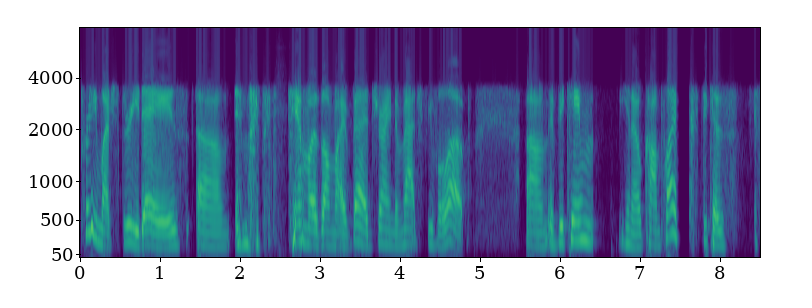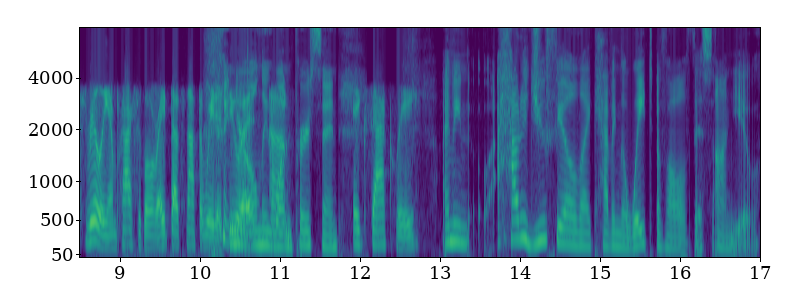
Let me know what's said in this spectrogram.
pretty much three days um, in my pajamas on my bed trying to match people up. Um, it became you know complex because it's really impractical right? That's not the way to do You're it. you're only um, one person. Exactly I mean, how did you feel like having the weight of all of this on you?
